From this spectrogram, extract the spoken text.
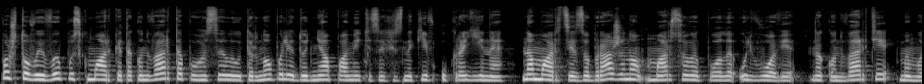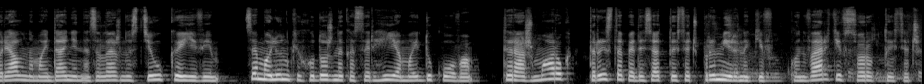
Поштовий випуск марки та конверта погасили у Тернополі до Дня пам'яті захисників України. На марці зображено Марсове поле у Львові. На конверті меморіал на Майдані Незалежності у Києві. Це малюнки художника Сергія Майдукова. Тираж марок 350 тисяч примірників, конвертів 40 тисяч.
